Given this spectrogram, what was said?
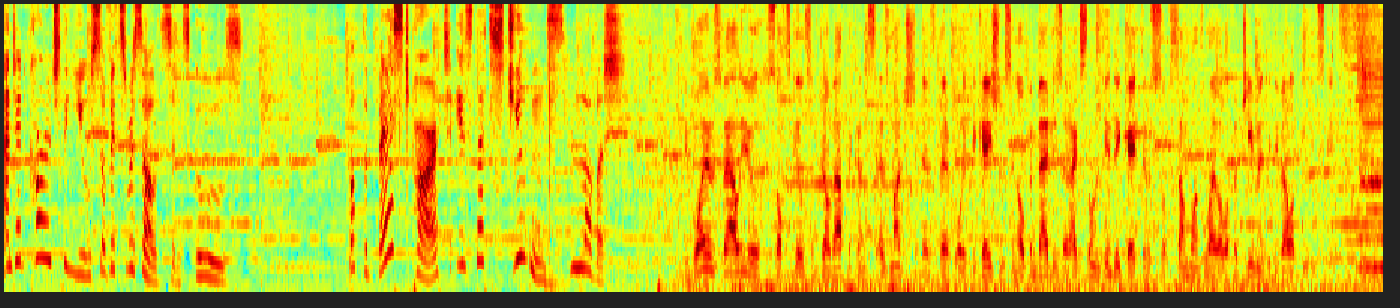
and encourage the use of its results in schools. But the best part is that students love it. Employers value soft skills of job applicants as much as their qualifications and open badges are excellent indicators of someone's level of achievement in developing these skills.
